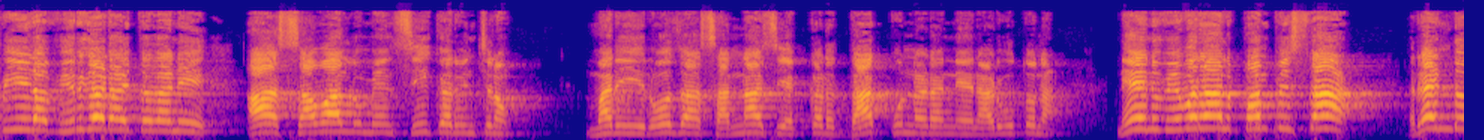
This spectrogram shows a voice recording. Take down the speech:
పీడ విరగడవుతుందని ఆ సవాళ్ళు మేము స్వీకరించినాం. మరి ఈ ఆ సన్నాసి ఎక్కడ దాక్కున్నాడని నేను అడుగుతున్నా. నేను వివరాలు పంపిస్తా. రెండు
